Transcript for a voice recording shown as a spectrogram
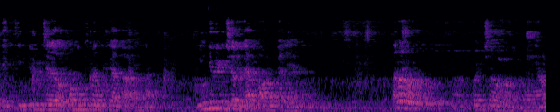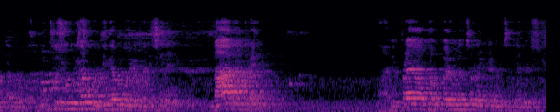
వ్యక్తి ఇండివిజువల్ ఉప ముఖ్యమంత్రిగా కాకుండా ఇండివిజువల్గా పవన్ కళ్యాణ్. మనం కొంచెం ఏమంటారు ముక్కు సూటిగా బుద్ధిగా పోయే మనిషిని నా అభిప్రాయం. నా అభిప్రాయం తప్పై ఉండొచ్చు రైట్ ఉండొచ్చు వేరే విషయం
